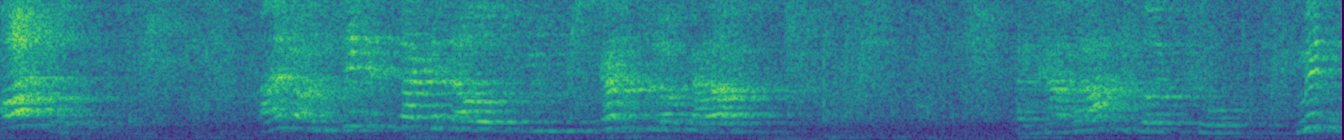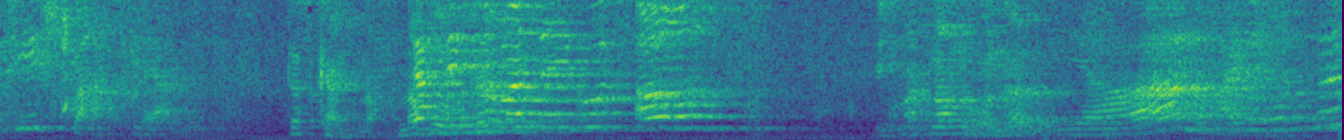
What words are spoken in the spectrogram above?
Und einfach im Zicke-Zacke laufen, ganz locker. Bei Karate sollst du mit viel Spaß lernen. Das kann ich noch. noch das sieht schon mal sehr gut aus. Ich mache noch eine Runde. Ja, noch eine Runde.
